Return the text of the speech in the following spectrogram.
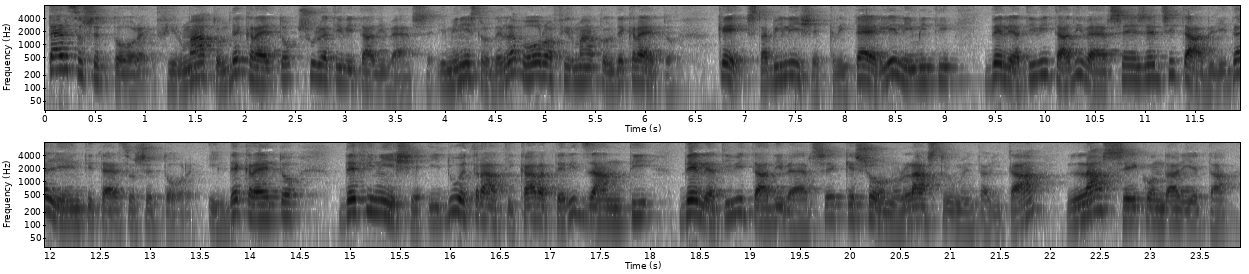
Terzo settore, firmato il decreto sulle attività diverse. Il Ministro del Lavoro ha firmato il decreto che stabilisce criteri e limiti delle attività diverse esercitabili dagli enti terzo settore. Il decreto definisce i due tratti caratterizzanti delle attività diverse che sono la strumentalità, la secondarietà.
